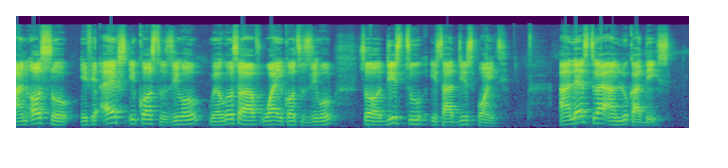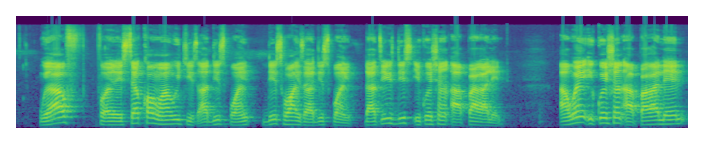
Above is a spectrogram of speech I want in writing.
and also if your x equals to 0 we also have y equals to 0 so this 2 is at this point. And let's try and look at this. We have for the second one which is at this point this one is at this point. That is these equations are parallel. And when equations are parallel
